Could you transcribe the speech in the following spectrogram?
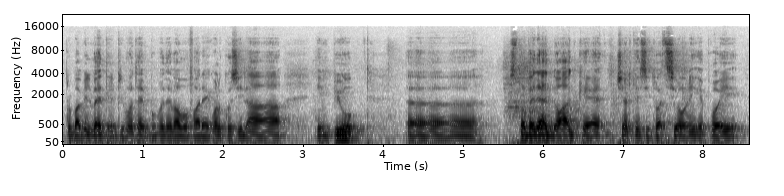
probabilmente il primo tempo potevamo fare qualcosina in più, eh, sto vedendo anche certe situazioni che poi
